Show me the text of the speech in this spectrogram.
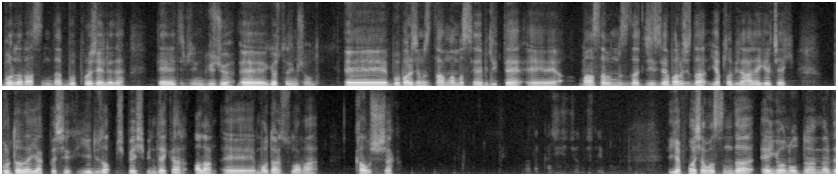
Burada da aslında bu projeyle de devletimizin gücü e, gösterilmiş oldu. E, bu barajımızın tamamlanmasıyla birlikte e, mansabımızda Cizre Barajı da yapılabilir hale gelecek. Burada da yaklaşık 765 bin dekar alan e, modern sulama kavuşacak. Burada kaç kişi çalıştı yapımında? Yapım aşamasında en yoğun olduğu dönemlerde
